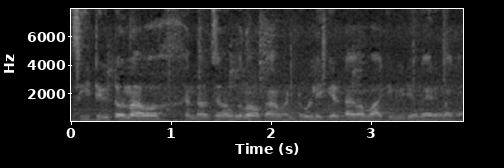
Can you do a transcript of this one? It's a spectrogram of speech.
സീറ്റ് കിട്ടുമെന്നാവോ? എന്താണെന്ന് വെച്ചാൽ നമുക്ക് നോക്കാം. വണ്ടി ഉള്ളിലേക്ക് ഇട്ടാകാം ബാക്കി വീഡിയോ കാര്യങ്ങളൊക്കെ.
